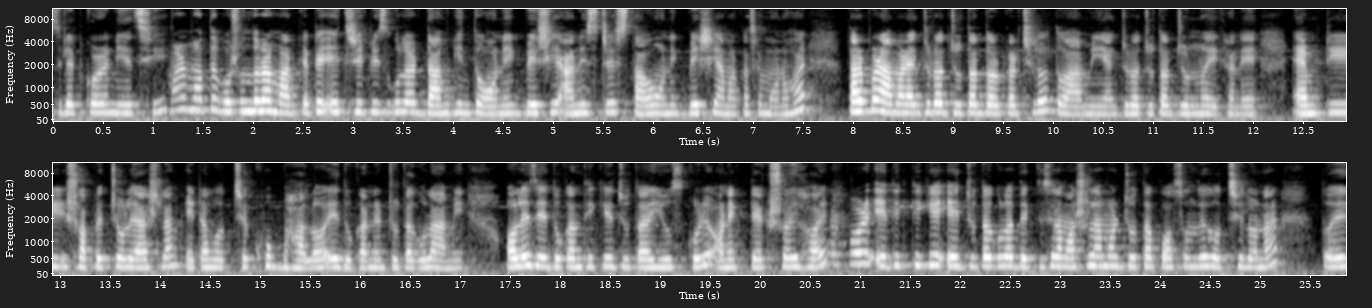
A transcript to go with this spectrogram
সিলেক্ট করে নিয়েছি। আমার মতে বসুন্ধরা মার্কেটে এই থ্রি পিসগুলোর দাম কিন্তু অনেক বেশি আনস্ট্রেস তাও অনেক বেশি আমার কাছে মনে হয়। তারপর আমার একজোড়া জুতার দরকার ছিল, তো আমি একজোড়া জুতার জন্য এখানে এমটি শপে চলে আসলাম। এটা হচ্ছে খুব ভালো, এই দোকানের জুতাগুলো আমি অলওয়েজ এই দোকান থেকে জুতা ইউজ করি, অনেক টেকসই হয়। তারপর এদিক থেকে এই জুতাগুলো দেখতেছিলাম, আসলে আমার জুতা পছন্দ হচ্ছিল না। তো এই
